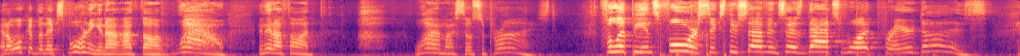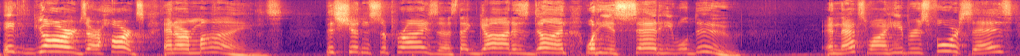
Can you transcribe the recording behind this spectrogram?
And I woke up the next morning and I, I thought, wow. And then I thought, why am I so surprised? Philippians 4 6 through 7 says that's what prayer does. It guards our hearts and our minds. This shouldn't surprise us that God has done what He has said He will do. And that's why Hebrews 4 says,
